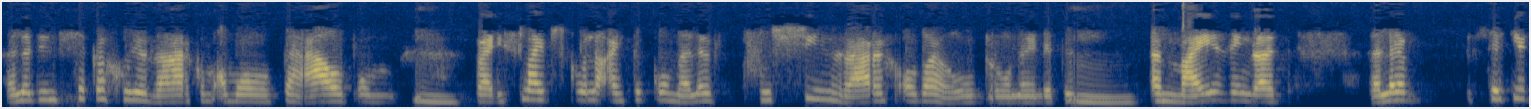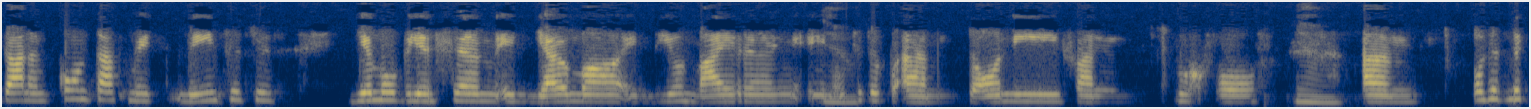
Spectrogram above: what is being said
Hulle doen sulke goeie werk om almal te help om mm. by die slypskole uit te kom. Hulle voorsien regtig al daai hulpbronne en dit is mm. amazing dat hulle sit jou dan in kontak met mense soos Hemelbesem en Jouma en Dion Meyering en ja. ons het ook um, Dani van Spoegwolf. Ja. Um, ons het met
